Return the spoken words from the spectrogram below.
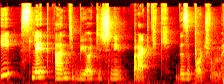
и след антибиотични практики. Да започваме!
